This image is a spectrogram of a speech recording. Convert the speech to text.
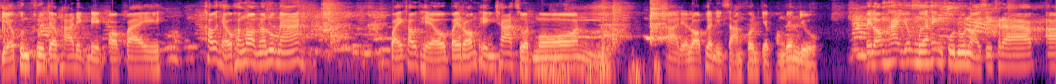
เดี๋ยวคุณครูจะพาเด็กๆออกไปเข้าแถวข้างนอกนะลูกนะ ไปเข้าแถวไปร้องเพลงชาติสวดมนต์อ่าเดี๋ยวรอเพื่อนอีกสามคนเก็บของเล่นอยู่ ไม่ร้องไห้ยกมือให้ครูดูหน่อยสิครับอ่า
